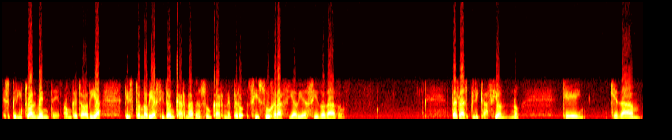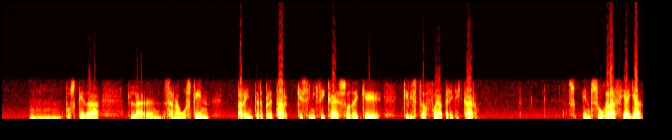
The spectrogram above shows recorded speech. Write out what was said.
espiritualmente, aunque todavía Cristo no había sido encarnado en su carne, pero sí su gracia había sido dado. Esta es la explicación, ¿no? Que, que da, mm, pues que da San Agustín para interpretar qué significa eso de que Cristo fue a predicar. En su gracia ya,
